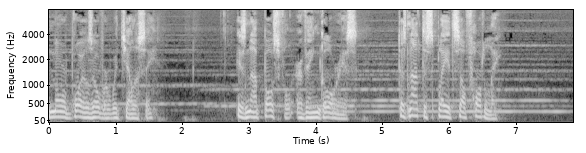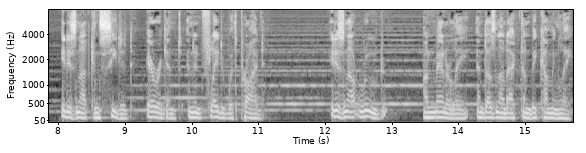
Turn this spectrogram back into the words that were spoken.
nor boils over with jealousy, is not boastful or vainglorious, does not display itself haughtily. It is not conceited, arrogant, and inflated with pride. It is not rude, unmannerly, and does not act unbecomingly.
